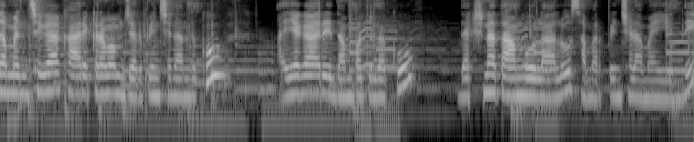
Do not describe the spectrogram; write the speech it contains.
ఇంత మంచిగా కార్యక్రమం జరిపించినందుకు అయ్యగారి దంపతులకు దక్షిణ తాంబూలాలు సమర్పించడం అయ్యింది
